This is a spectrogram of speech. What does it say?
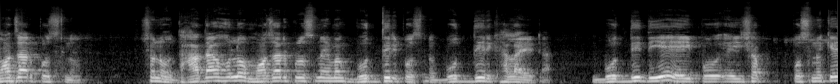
মজার প্রশ্ন। শোনো ধাঁধা হলো মজার প্রশ্ন এবং বুদ্ধির প্রশ্ন বুদ্ধির খেলা এটা। বুদ্ধি দিয়ে এই এই সব প্রশ্নকে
